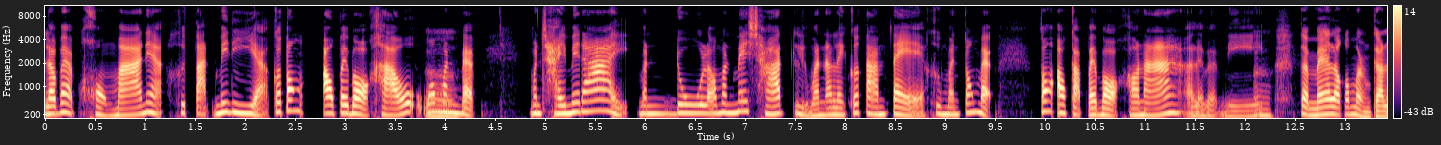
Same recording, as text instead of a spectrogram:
แล้วแบบของม้าเนี่ยคือตัดไม่ดีอะก็ต้องเอาไปบอกเขาว่ามันแบบมันใช้ไม่ได้ มันดูแล้วมันไม่ชัดหรือมันอะไรก็ตามแต่ คือมันต้องแบบ ต้องเอากลับไปบอกเขานะ อะไรแบบนี้เออแต่แม่เราก็เหมือนกัน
